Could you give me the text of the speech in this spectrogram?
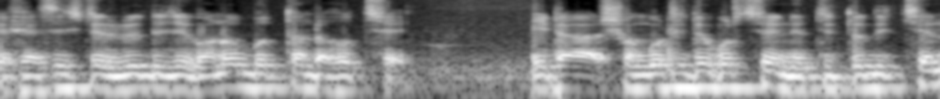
এই ফ্যাসিস্টের বিরুদ্ধে যে গণঅভ্যুত্থানটা হচ্ছে এটা সংগঠিত করছে নেতৃত্ব দিচ্ছেন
